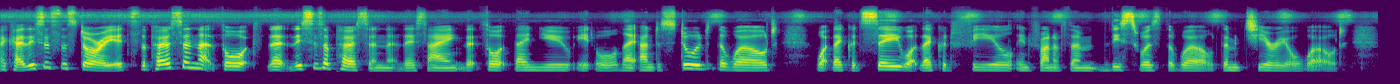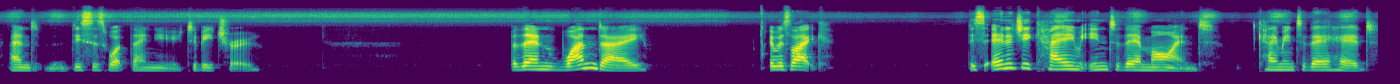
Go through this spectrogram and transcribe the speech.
Okay, this is the story. It's the person that thought that this is a person that they're saying that thought they knew it all. They understood the world, what they could see, what they could feel in front of them. This was the world, the material world. And this is what they knew to be true. But then one day, it was like this energy came into their mind, came into their head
